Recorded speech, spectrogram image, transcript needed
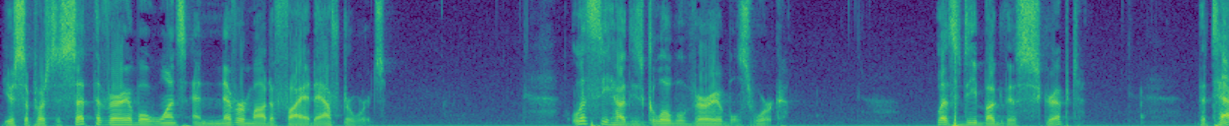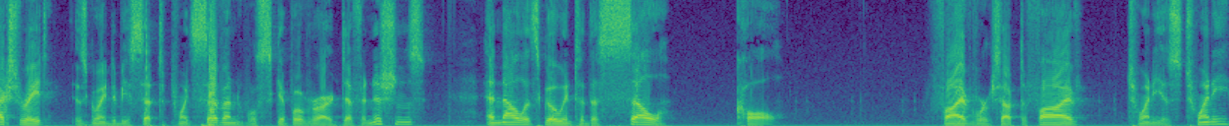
You're supposed to set the variable once and never modify it afterwards. Let's see how these global variables work. Let's debug this script. The tax rate is going to be set to 0.7. We'll skip over our definitions. And now let's go into the sell call. 5 works out to 5, 20 is 20.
